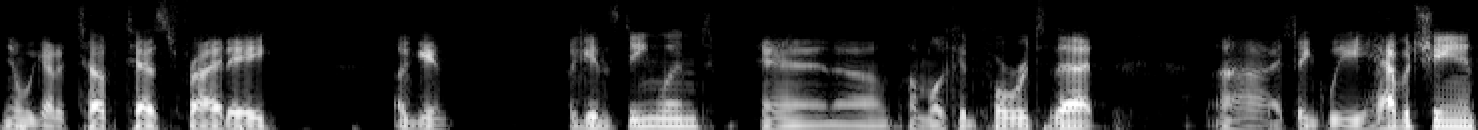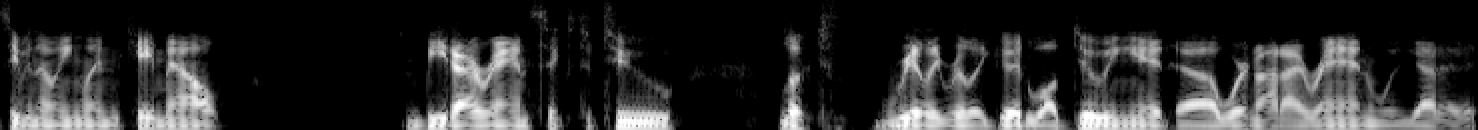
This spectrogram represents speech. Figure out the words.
you know we got a tough test Friday against against England, and uh, I'm looking forward to that. Uh, I think we have a chance, even though England came out beat Iran six to two, looked really really good while doing it. Uh, we're not Iran. We got a,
